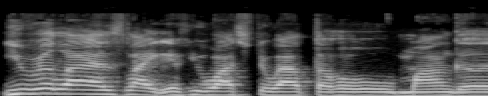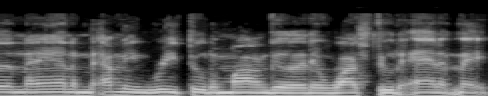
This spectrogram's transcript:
you realize, like, if you watch throughout the whole manga and the anime, I mean, read through the manga and then watch through the anime,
